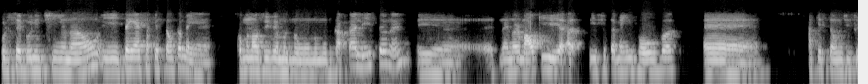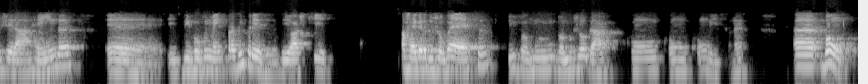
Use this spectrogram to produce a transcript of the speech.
por ser bonitinho, não. E tem essa questão também, é, como nós vivemos no, no mundo capitalista, né? E, é, é normal que isso também envolva é, a questão de isso gerar renda é, e desenvolvimento para as empresas. E eu acho que a regra do jogo é essa e vamos, vamos jogar com, com, com isso, né? Ah, bom,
